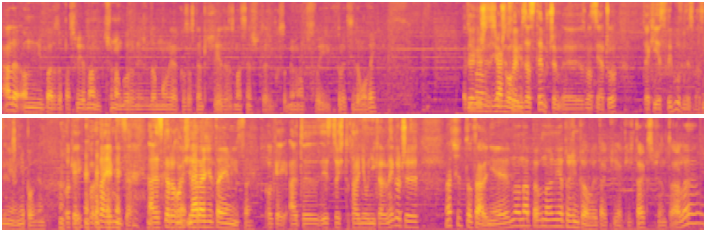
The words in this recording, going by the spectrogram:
ale on mi bardzo pasuje. Mam, trzymam go również w domu jako zastępczy jeden wzmacniacz, też go sobie mam w swojej kolekcji domowej. A to jak No, już jesteśmy ja przy Twoim zastępczym e, wzmacniaczu, taki jest główny wzmacniacz. Nie, nie powiem. Okej, tajemnica. Ale skoro on się... na razie tajemnica. Okej, ale to jest coś totalnie unikalnego, czy... Znaczy totalnie, no na pewno nie tuzinkowy taki jakiś, tak, sprzęt, ale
